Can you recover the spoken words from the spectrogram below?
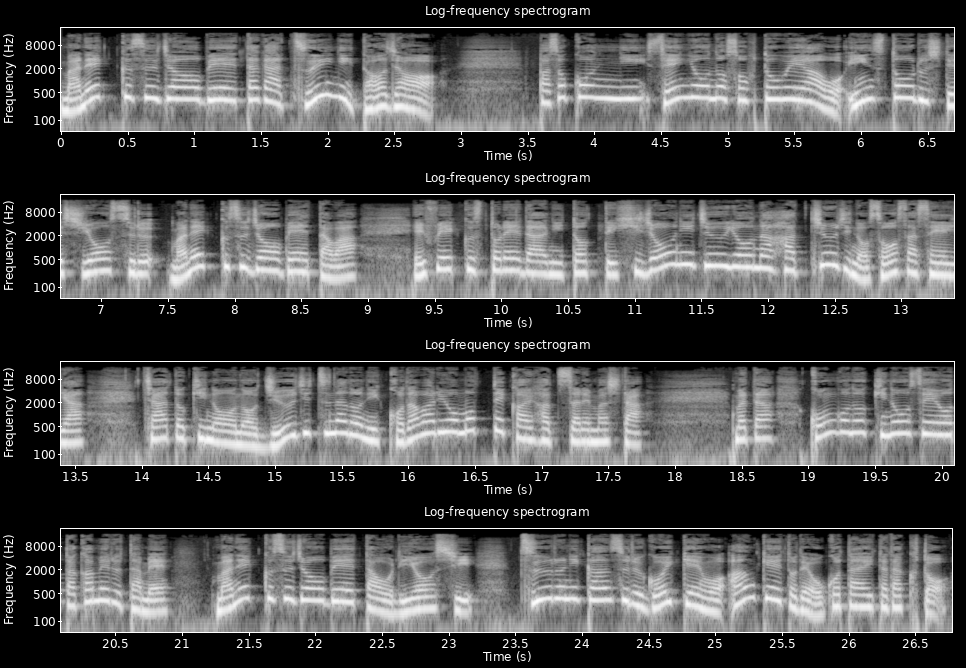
マネックス上ベータがついに登場。パソコンに専用のソフトウェアをインストールして使用するマネックス上ベータは、FX トレーダーにとって非常に重要な発注時の操作性や、チャート機能の充実などにこだわりを持って開発されました。また、今後の機能性を高めるため、マネックス上ベータを利用し、ツールに関するご意見をアンケートでお答えいただくと、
